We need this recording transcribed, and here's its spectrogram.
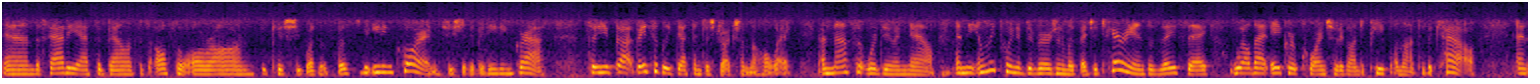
And the fatty acid balance is also all wrong because she wasn't supposed to be eating corn. She should have been eating grass. So you've got basically death and destruction the whole way. And that's what we're doing now. And the only point of diversion with vegetarians is they say, well, that acre of corn should have gone to people, not to the cow. And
